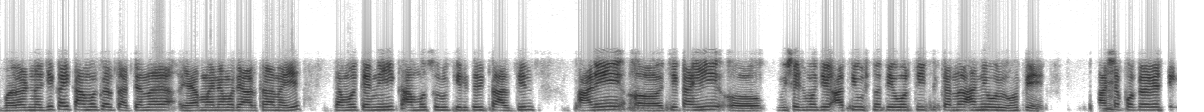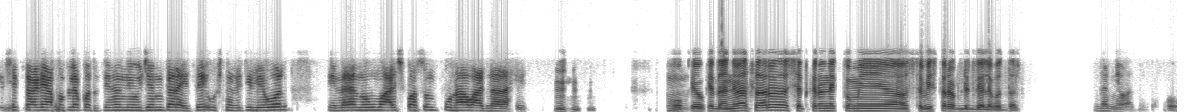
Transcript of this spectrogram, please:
भरडणं जे काही कामं करतात त्यांना ह्या महिन्यामध्ये अडथळा नाहीये. त्यामुळे त्यांनी ही कामं सुरू केली तरी चालतील. आणि जे काही विशेष म्हणजे अतिउष्णतेवरती पिकांना हानी हो- होते. अशा प्रकारे शेतकऱ्यांनी आपापल्या पद्धतीनं नियोजन करायचे उष्णतेची लेवल येणाऱ्या नऊ मार्च पासून पुन्हा वाढणार आहे. Okay okay. धन्यवाद सर. शेतकऱ्यांना एक तुम्ही सविस्तर अपडेट दिल्याबद्दल. धन्यवाद. हो.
